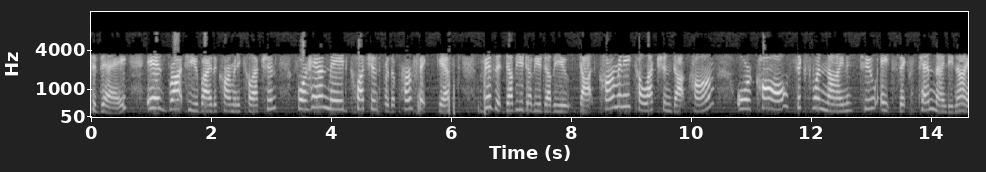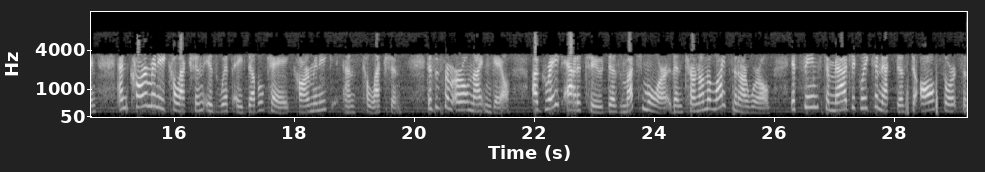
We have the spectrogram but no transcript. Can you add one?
today is brought to you by the Carmony Collection. For handmade clutches for the perfect gift, visit www.carmonycollection.com or call 619-286-1099. And Carmony Collection is with a double K, Carmony and Collection. This is from Earl Nightingale. A great attitude does much more than turn on the lights in our world. It seems to magically connect us to all sorts of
